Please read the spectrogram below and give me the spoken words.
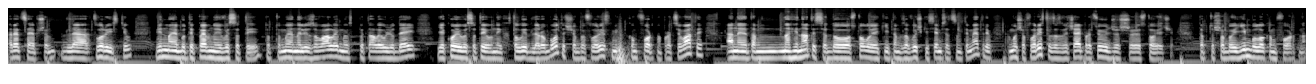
рецепшн для флористів. Він має бути певної висоти. Тобто ми аналізували, ми спитали у людей, якої висоти у них столи для роботи, щоб флорист міг комфортно працювати, а не там нагинатися до столу, який там заввишки 70 см, тому що флористи зазвичай працюють же ж е, стоячи. Тобто, щоб їм було комфортно.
